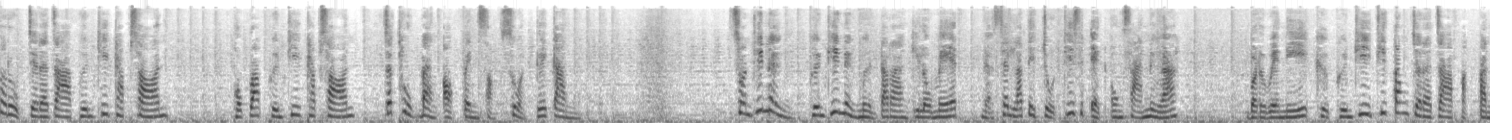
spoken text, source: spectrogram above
สรุปเจรจาพื้นที่ทับซ้อน พบว่าพื้นที่ทับซ้อนจะถูกแบ่งออกเป็นสองส่วนด้วยกัน ส่วนที่ 1 พื้นที่ 10,000 ตารางกิโลเมตร เหนือเส้นลัติจูดที่ 11 องศาเหนือ บริเวณนี้คือพื้นที่ที่ต้องเจรจาปักปัน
